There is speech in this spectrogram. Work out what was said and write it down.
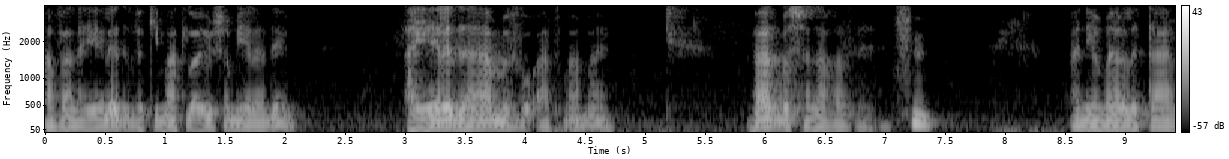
אבל הילד, וכמעט לא היו שם ילדים, הילד היה מבועת מהמים. ואז בשלב הזה, אני אומר לטל,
